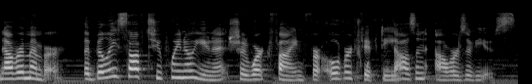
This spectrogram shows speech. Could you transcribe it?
Now remember, the BiliSoft 2.0 unit should work fine for over 50,000 hours of use.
